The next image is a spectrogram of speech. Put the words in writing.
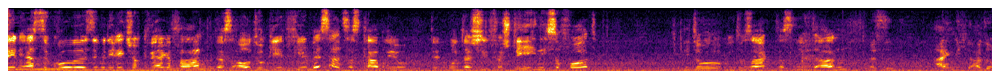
gesehen, erste Kurve sind wir direkt schon quer gefahren. Das Auto geht viel besser als das Cabrio. Den Unterschied verstehe ich nicht sofort. Vito, Vito sagt, das liegt an. Es sind eigentlich also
